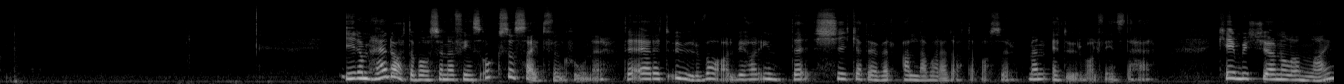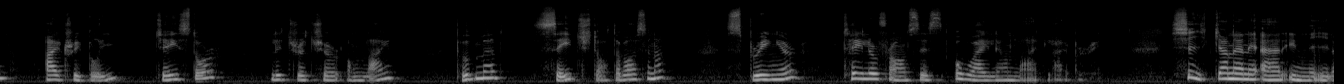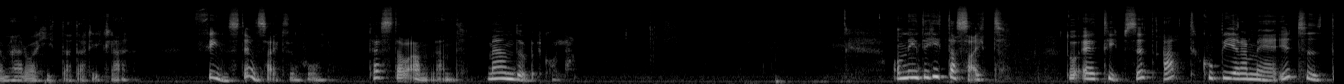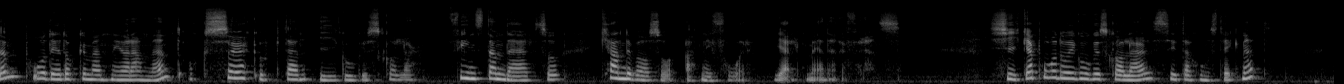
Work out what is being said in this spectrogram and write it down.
I de här databaserna finns också sajtfunktioner. Det är ett urval. Vi har inte kikat över alla våra databaser, men ett urval finns det här. Cambridge Journal Online, IEEE, JSTOR, Literature Online, PubMed, Sage-databaserna, Springer, Taylor Francis och Wiley Online Library. Kika när ni är inne i de här och har hittat artiklar. Finns det en sajtfunktion? Testa och använd, men dubbelkolla. Om ni inte hittar sajt, då är tipset att kopiera med er titeln på det dokument ni har använt och sök upp den i Google Scholar. Finns den där så kan det vara så att ni får hjälp med en referens. Kika på då i Google Scholar citationstecknet.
